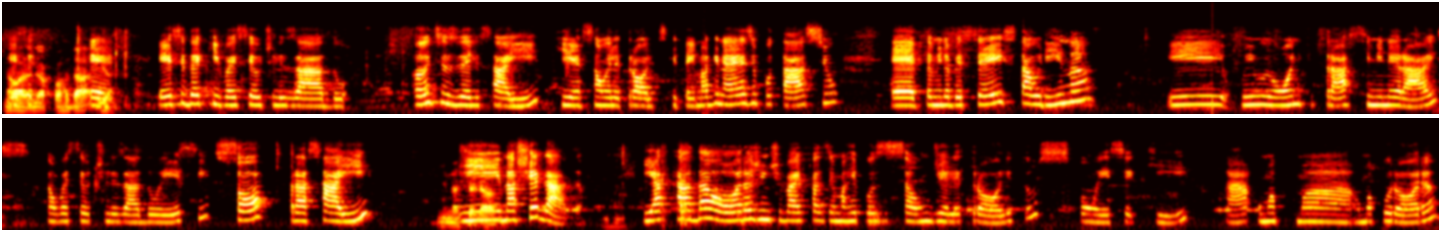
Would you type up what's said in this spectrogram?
Na esse, hora de acordar? É, esse daqui vai ser utilizado antes dele sair, que são eletrólitos que tem magnésio, potássio, é, vitamina B6, taurina e o iônico trace minerais. Então, vai ser utilizado esse só para sair e na chegada. E, na chegada. Uhum. e a cada hora a gente vai fazer uma reposição de eletrólitos com esse aqui, tá? Uma, uma, uma por hora,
